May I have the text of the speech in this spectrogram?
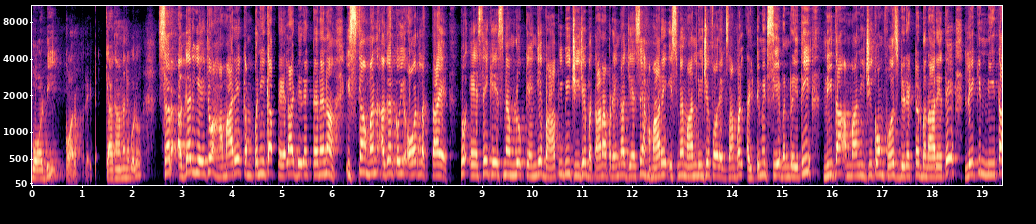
body corporate क्या कहा मैंने बोलो? सर, अगर ये जो हमारे कंपनी का पहला डायरेक्टर है ना, इसका मन अगर कोई और लगता है तो ऐसे केस में हम लोग कहेंगे, वहाँ पर भी चीज़ें बताना पड़ेगा। जैसे हमारे इसमें मान लीजिए फॉर एग्जांपल अल्टीमेट सीए बन रही थी, नीता अंबानी जी को हम फ़र्स्ट डायरेक्टर बना रहे थे, लेकिन नीता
